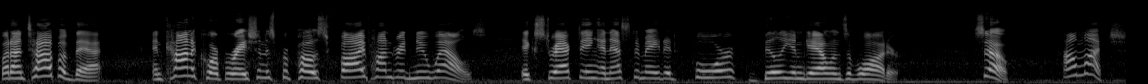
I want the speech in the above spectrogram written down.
But on top of that, Encana Corporation has proposed 500 new wells, extracting an estimated 4 billion gallons of water. So, how much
